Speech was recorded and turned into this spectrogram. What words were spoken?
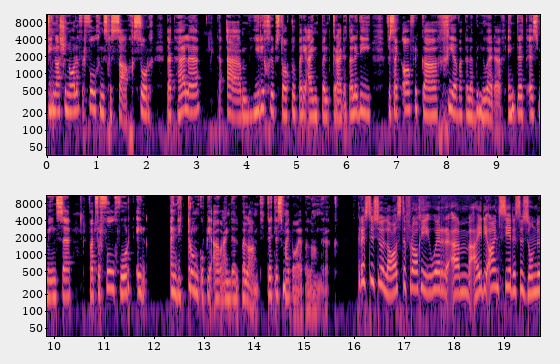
Die nasionale vervolgingsgesag sorg dat hulle ehm um, hierdie groep staak tot by die eindpunt kry dat hulle die vir Suid-Afrika gee wat hulle benodig en dit is mense wat vervolg word en in die tronk op die ou einde beland. Dit is my baie belangrik. Christus so laaste vraagie oor um hy die ANC dis 'n sondo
